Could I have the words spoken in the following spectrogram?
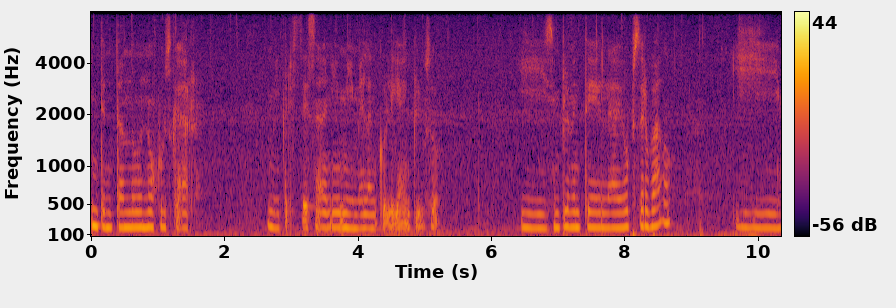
intentando no juzgar mi tristeza ni mi melancolía incluso. Y simplemente la he observado y,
